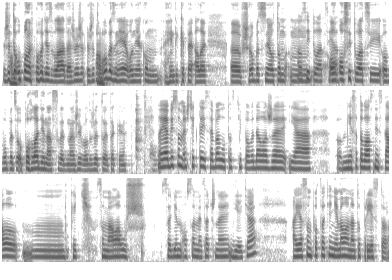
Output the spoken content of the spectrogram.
že ano. to úplne v pohode zvládaš. Že, že to ano. vôbec nie je o nejakom handicape, ale uh, všeobecne o tom... Um, o situácii. O, o situácii, o vôbec o pohľade na svet, na život, že to je také... No ja by som ešte k tej sebalútosti povedala, že ja... Mne sa to vlastne stalo, um, keď som mala už 7-8 mesačné dieťa a ja som v podstate nemala na to priestor.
